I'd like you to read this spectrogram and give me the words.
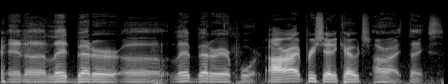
at uh, Ledbetter, uh, Ledbetter Airport. All right, appreciate it, Coach. All right, thanks.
